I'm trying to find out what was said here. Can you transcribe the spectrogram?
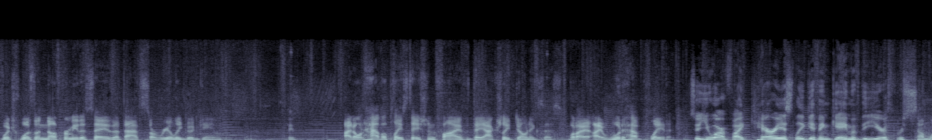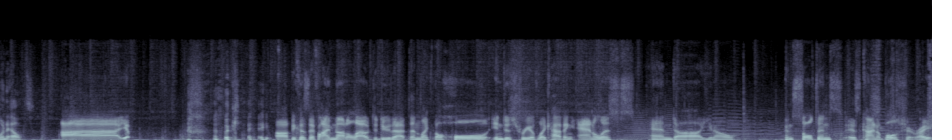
which was enough for me to say that that's a really good game. I don't have a PlayStation 5. They actually don't exist, but I, I would have played it. So you are vicariously giving Game of the Year through someone else. Ah, yep. okay. Uh, because if I'm not allowed to do that, then like the whole industry of like having analysts and uh, you know consultants is kind of bullshit, right?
